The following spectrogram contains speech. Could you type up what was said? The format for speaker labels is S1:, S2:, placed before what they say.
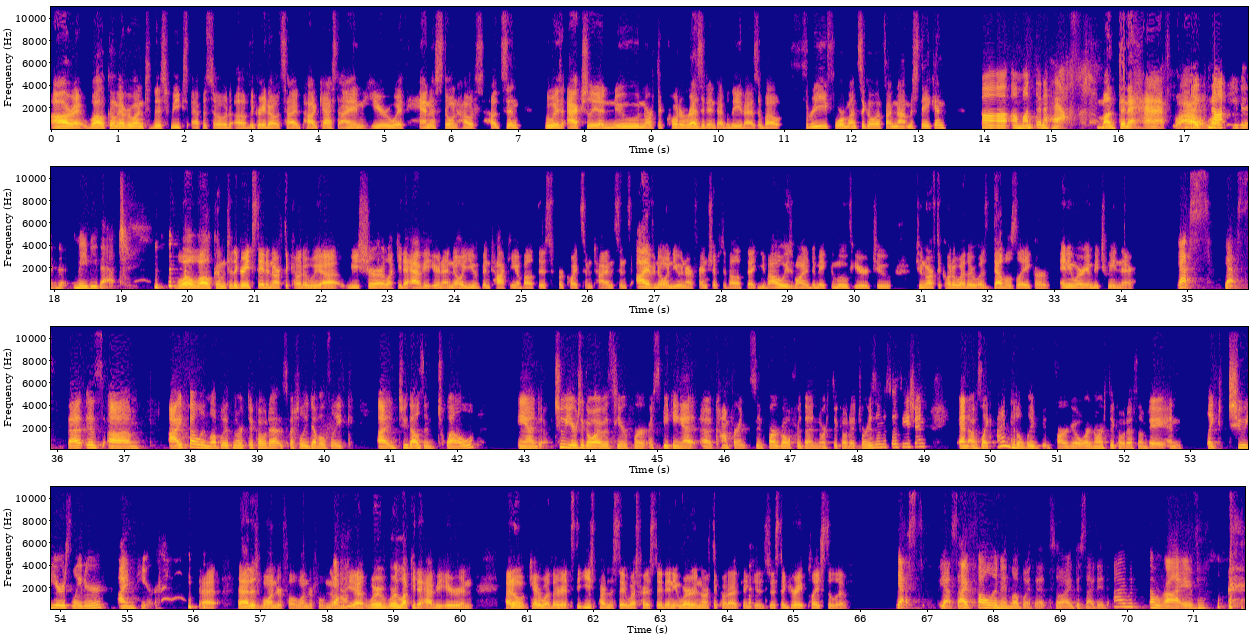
S1: All right. Welcome, everyone, to this week's episode of the Great Outside podcast. I am here with Hannah Stonehouse Hudson, who is actually a new North Dakota resident, I believe, as about three, four months ago, if I'm not mistaken.
S2: Uh, a month and a half.
S1: Month and a half. Wow.
S2: Like, not even maybe that
S1: well, welcome to the great state of North Dakota. We uh we sure are lucky to have you here, and I know you've been talking about this for quite some time since I've known you and our friendships developed. That you've always wanted to make the move here to to North Dakota, whether it was Devil's Lake or anywhere in between there.
S2: Yes, yes, that is. Um, I fell in love with North Dakota, especially Devil's Lake, uh, in 2012. And two years ago, I was here for uh, speaking at a conference in Fargo for the North Dakota Tourism Association and I was like, I'm gonna live in Fargo or North Dakota someday. And like two years later, I'm here.
S1: that that is wonderful, wonderful. No, yeah. yeah, we're we're lucky to have you here, and I don't care whether it's the east part of the state, west part of the state, anywhere in North Dakota. I think is just a great place to live.
S2: Yes, yes, I've fallen in love with it, so I decided I would arrive.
